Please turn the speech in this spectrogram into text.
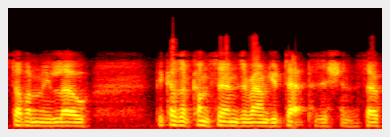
stubbornly low because of concerns around your debt position. So,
